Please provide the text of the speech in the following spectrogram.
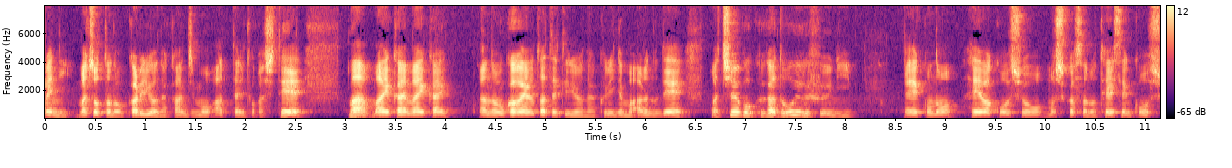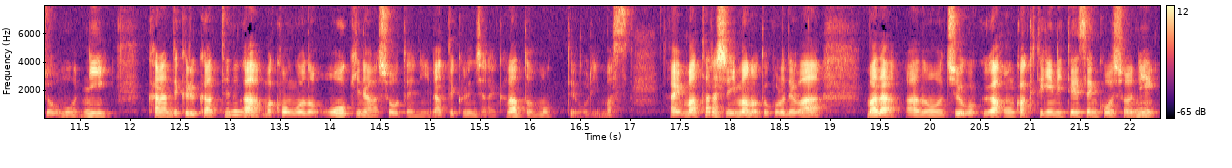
れに、まあ、ちょっと乗っかるような感じもあったりとかして、まあ、毎回毎回あのお伺いを立てているような国でもあるので、まあ、中国がどういうふうにえこの平和交渉もしくはその停戦交渉に絡んでくるかっていうのが、まあ、今後の大きな焦点になってくるんじゃないかなと思っております。はいまあ、ただし今のところではまだあの中国が本格的に停戦交渉に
